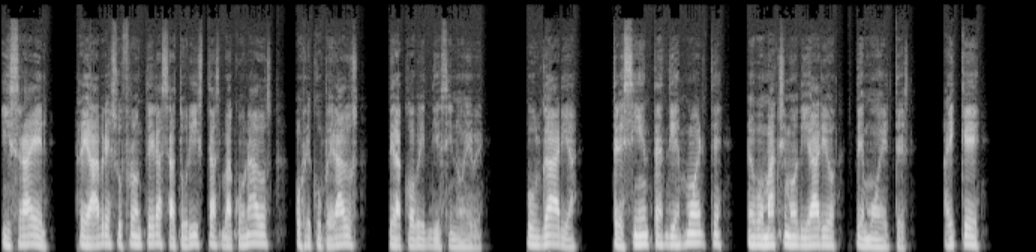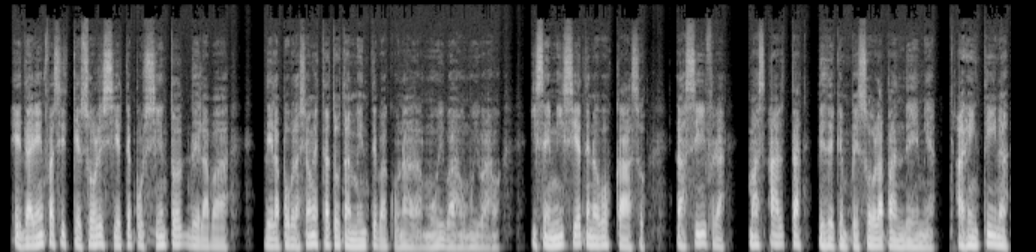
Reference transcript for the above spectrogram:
Israel reabre sus fronteras a turistas vacunados o recuperados de la COVID-19. Bulgaria 310 muertes, nuevo máximo diario de muertes. Hay que eh, dar énfasis que solo el 7% de la, de la población está totalmente vacunada, muy bajo, muy bajo. Y 6.007 nuevos casos, la cifra más alta desde que empezó la pandemia. Argentina,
